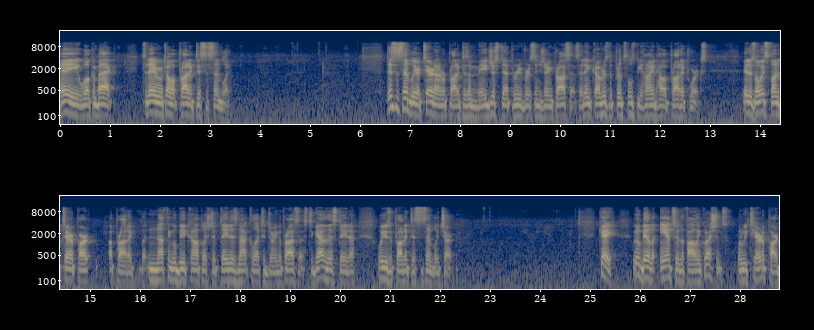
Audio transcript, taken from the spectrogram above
Hey, welcome back. Today we're going to talk about product disassembly. Disassembly or teardown of a product is a major step in reverse engineering process. It uncovers the principles behind how a product works. It is always fun to tear apart a product, but nothing will be accomplished if data is not collected during the process. To gather this data, we'll use a product disassembly chart. Okay, we will be able to answer the following questions. When we tear it apart,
